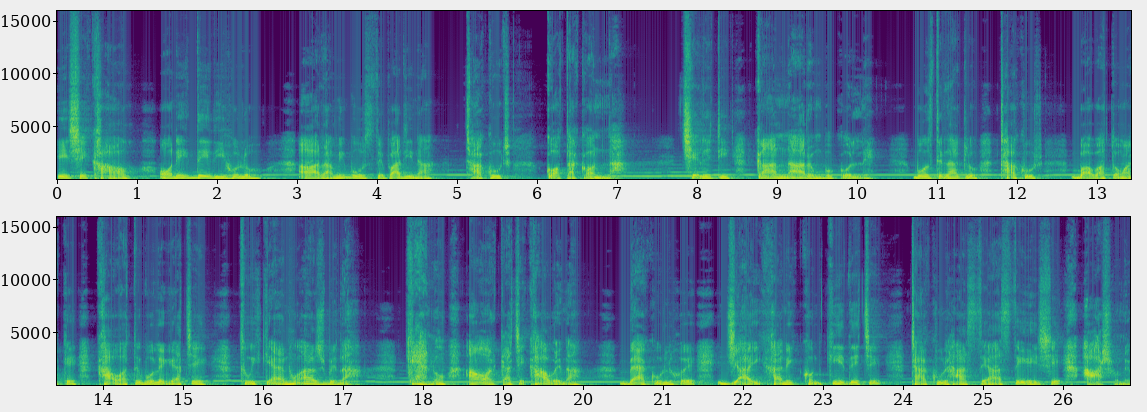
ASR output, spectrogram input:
এসে খাও, অনেক দেরি হলো, আর আমি বসতে পারি না। ঠাকুর, কথা কন্যা ছেলেটি কান্না আরম্ভ করলে। বলতে লাগল, ঠাকুর, বাবা তোমাকে খাওয়াতে বলে গেছে তুই কেন আসবে না? কেন আমার কাছে খাবে না? ব্যাকুল হয়ে যাই খানিক্ষণ কেঁদেছে। ঠাকুর হাসতে হাসতে এসে আসনে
